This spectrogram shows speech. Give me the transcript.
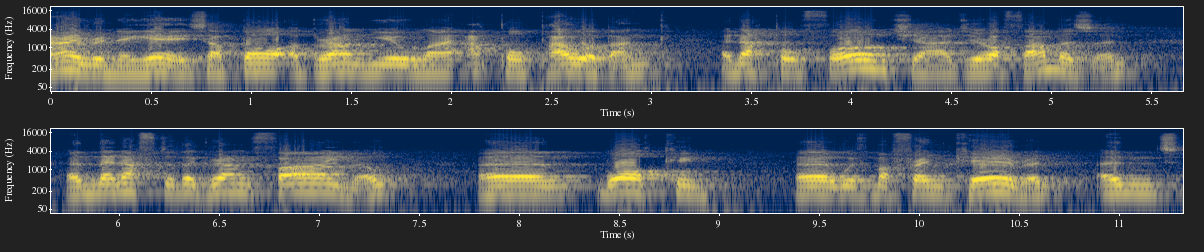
irony is, I bought a brand new like Apple power bank, an Apple phone charger off Amazon, and then after the grand final, um, walking uh, with my friend Kieran, and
